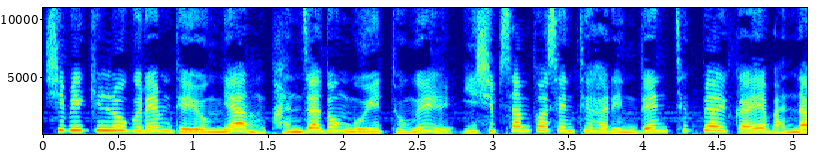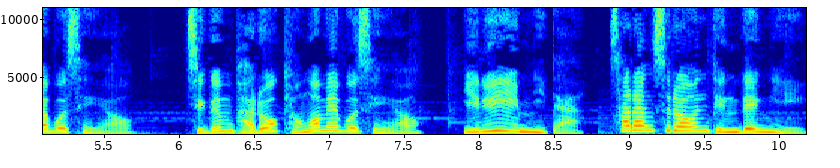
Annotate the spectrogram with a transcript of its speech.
12kg 대용량 반자동 모이통을 23% 할인된 특별가에 만나보세요. 지금 바로 경험해보세요. 1위입니다. 사랑스러운 댕댕이.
